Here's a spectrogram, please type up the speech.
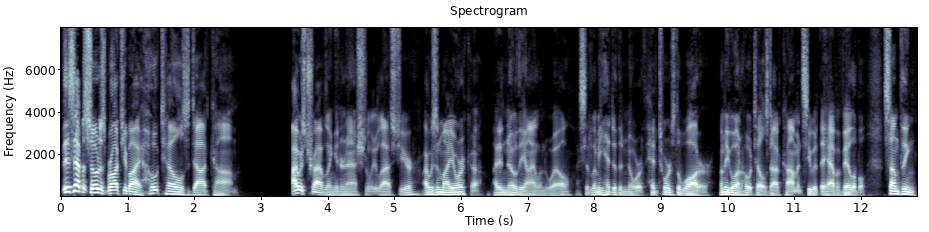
This episode is brought to you by Hotels.com. I was traveling internationally last year. I was in Mallorca. I didn't know the island well. I said, let me head to the north, head towards the water. Let me go on hotels.com and see what they have available. Something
